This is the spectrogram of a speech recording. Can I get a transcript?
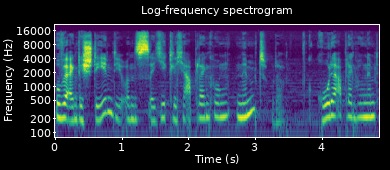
wo wir eigentlich stehen, die uns jegliche Ablenkung nimmt oder rohe Ablenkung nimmt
